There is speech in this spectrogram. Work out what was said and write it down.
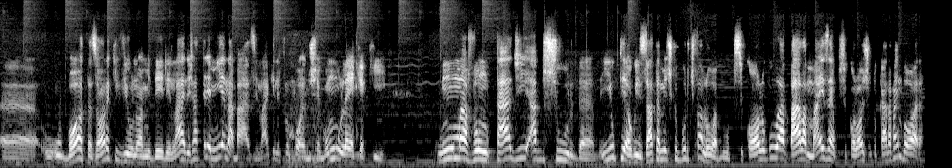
uh, o, o, Bottas, a hora que viu o nome dele lá, ele já tremia na base lá, que ele falou, pô, chegou um moleque aqui com uma vontade absurda. E o é exatamente o que o Burt falou, o psicólogo abala mais, é, o psicológico do cara vai embora.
